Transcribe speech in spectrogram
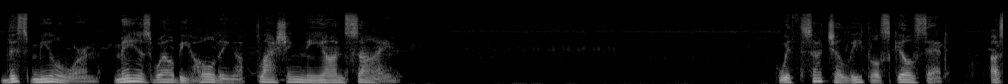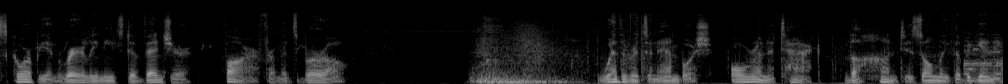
This mealworm may as well be holding a flashing neon sign. With such a lethal skill set, a scorpion rarely needs to venture far from its burrow. Whether it's an ambush or an attack, the hunt is only the beginning.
